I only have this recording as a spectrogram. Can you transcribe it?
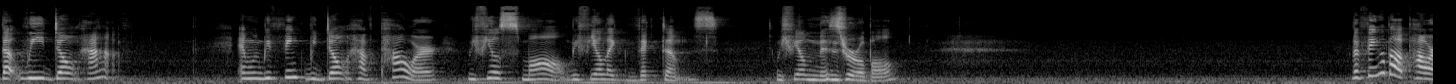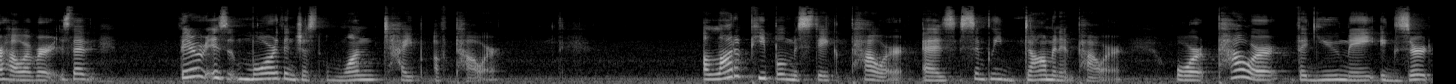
that we don't have. And when we think we don't have power, we feel small, we feel like victims, we feel miserable. The thing about power, however, is that there is more than just one type of power. A lot of people mistake power as simply dominant power or power that you may exert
